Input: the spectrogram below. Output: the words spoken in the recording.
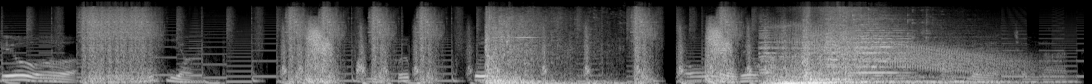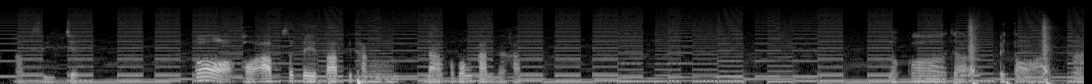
กิลนิดเดียวเลยฟันปึ๊บปึ๊บโอ้เวลครับอัปเดตชำนาญอัพ47ก็ขออัพสเตตัสไปทางดาบกับป้องกันนะครับ แล้วก็จะไปต่อครับอะ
